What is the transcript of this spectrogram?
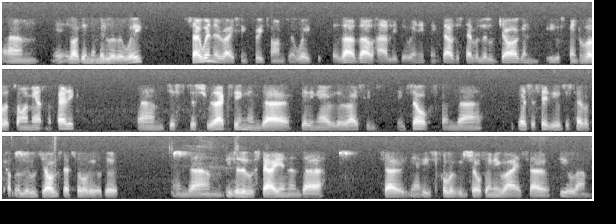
um, like in the middle of the week. So when they're racing three times a week, they'll, they'll hardly do anything. They'll just have a little jog, and he'll spend a lot of time out in the paddock um, just just relaxing and uh, getting over the race himself. And uh, as I said, he'll just have a couple of little jogs. That's all he'll do. And um, he's a little stallion, and uh, so you know he's full of himself anyway. So he'll um,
